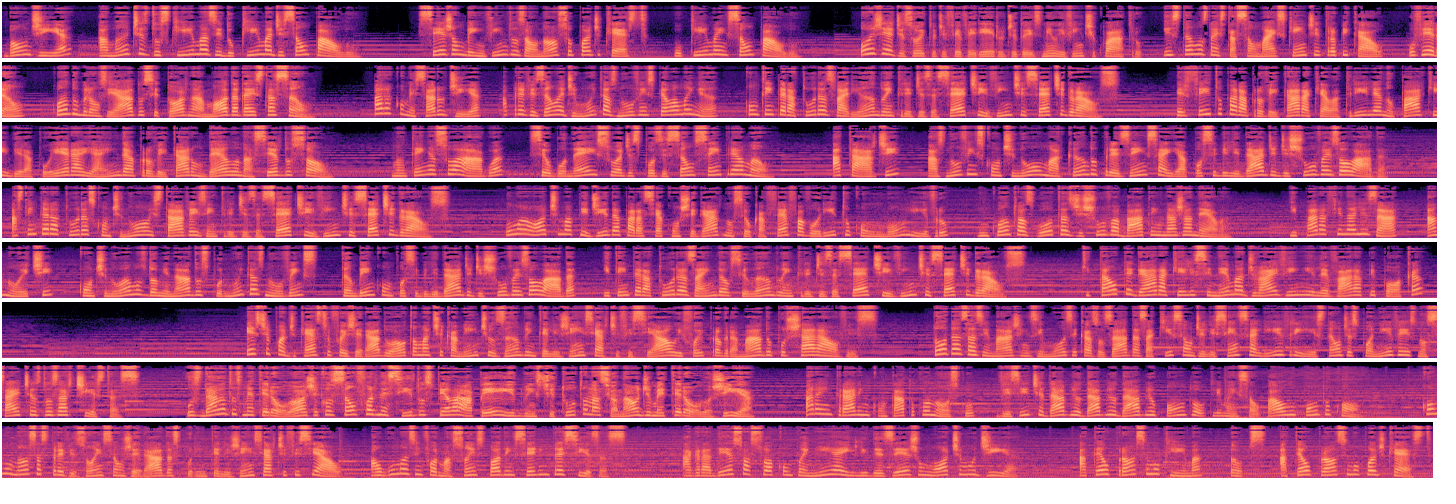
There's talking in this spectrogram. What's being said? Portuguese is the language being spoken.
Bom dia, amantes dos climas e do clima de São Paulo. Sejam bem-vindos ao nosso podcast, O Clima em São Paulo. Hoje é 18 de fevereiro de 2024 e estamos na estação mais quente e tropical, o verão, quando o bronzeado se torna a moda da estação. Para começar o dia, a previsão é de muitas nuvens pela manhã, com temperaturas variando entre 17 e 27 graus perfeito para aproveitar aquela trilha no Parque Ibirapuera e ainda aproveitar um belo nascer do sol. Mantenha sua água, seu boné e sua disposição sempre à mão. À tarde, as nuvens continuam marcando presença e a possibilidade de chuva isolada. As temperaturas continuam estáveis entre 17 e 27 graus. Uma ótima pedida para se aconchegar no seu café favorito com um bom livro, enquanto as gotas de chuva batem na janela. E para finalizar, à noite, continuamos dominados por muitas nuvens, também com possibilidade de chuva isolada, e temperaturas ainda oscilando entre 17 e 27 graus. Que tal pegar aquele cinema drive-in e levar a pipoca? Este podcast foi gerado automaticamente usando inteligência artificial e foi programado por Char Alves. Todas as imagens e músicas usadas aqui são de licença livre e estão disponíveis nos sites dos artistas. Os dados meteorológicos são fornecidos pela API do Instituto Nacional de Meteorologia. Para entrar em contato conosco, visite www.oclimaemsaopaulo.com. Como nossas previsões são geradas por inteligência artificial, algumas informações podem ser imprecisas. Agradeço a sua companhia e lhe desejo um ótimo dia. Até o próximo clima, ups, até o próximo podcast.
